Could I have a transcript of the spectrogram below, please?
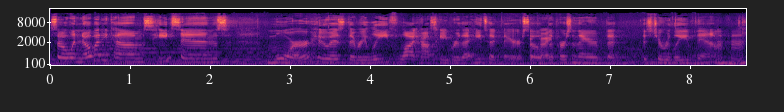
So when nobody comes, he sends Moore, who is the relief lighthouse keeper that he took there. So Okay. the person there that is to relieve them.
